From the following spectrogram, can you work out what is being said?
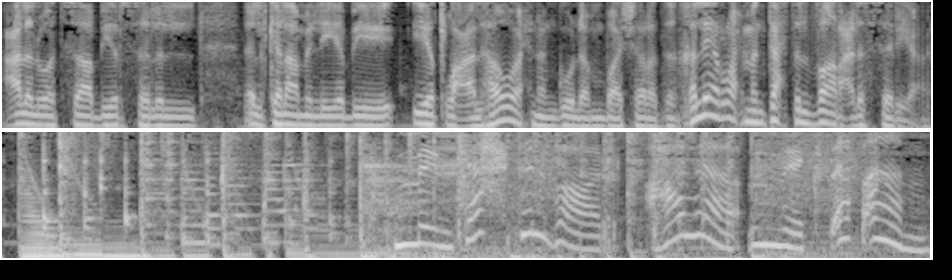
على الواتساب يرسل ال... الكلام اللي يبي يطلع على الهواء وإحنا نقوله مباشرة. خلينا نروح من تحت الفار على السريع. من تحت الفار على Mix FM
